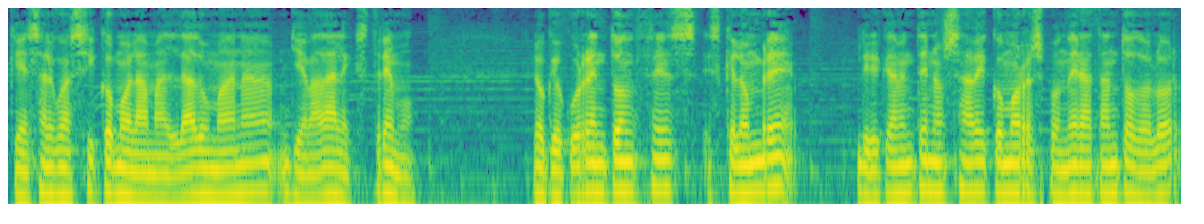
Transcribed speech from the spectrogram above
que es algo así como la maldad humana llevada al extremo. Lo que ocurre entonces es que el hombre directamente no sabe cómo responder a tanto dolor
